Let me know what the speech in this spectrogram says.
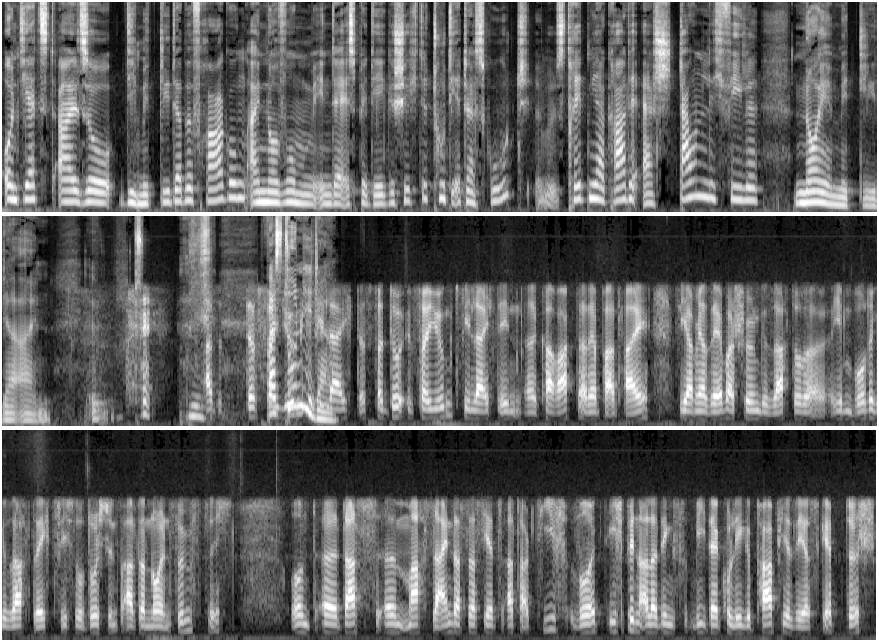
Und jetzt also die Mitgliederbefragung, ein Novum in der SPD-Geschichte. Tut ihr das gut? Es treten ja gerade erstaunlich viele neue Mitglieder ein. Also das Was tun die da? Vielleicht, das verjüngt vielleicht den äh, Charakter der Partei. Sie haben ja selber schön gesagt, oder eben wurde gesagt, 60, so Durchschnittsalter 59. Und äh, das äh, mag sein, dass das jetzt attraktiv wirkt. Ich bin allerdings, wie der Kollege Pap hier, sehr skeptisch.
